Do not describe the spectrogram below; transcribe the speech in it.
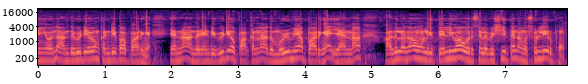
நீங்கள் வந்து அந்த வீடியோவும் கண்டிப்பாக பாருங்கள் ஏன்னா அந்த ரெண்டு வீடியோ பார்க்கலனா அதை முழுமையாக பாருங்கள் ஏன்னா அதில் தான் உங்களுக்கு தெளிவாக ஒரு சில விஷயத்த நாங்கள் சொல்லியிருப்போம்.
